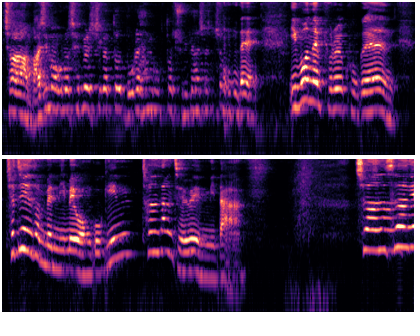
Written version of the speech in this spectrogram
자 마지막으로 새별 씨가 또 노래 한 곡 또 준비하셨죠? 네. 이번에 부를 곡은 최지인 선배님의 원곡인 천상재회입니다. 천상에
